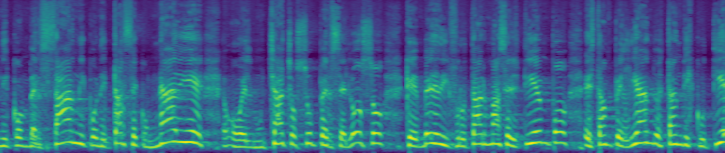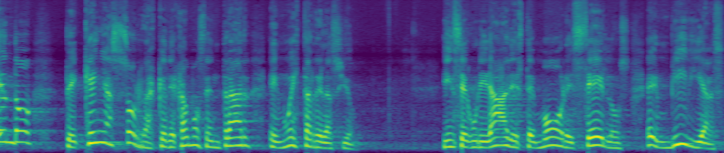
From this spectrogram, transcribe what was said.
ni conversar, ni conectarse con nadie, o el muchacho súper celoso que en vez de disfrutar más el tiempo, están peleando, están discutiendo, pequeñas zorras que dejamos entrar en nuestra relación inseguridades, temores, celos, envidias,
